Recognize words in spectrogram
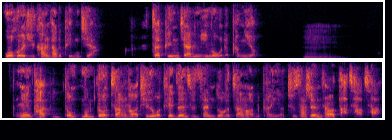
我会去看他的评价，在评价里面有没有我的朋友？嗯。因为他都我们都有账号，其实我可以认识很多个账号的朋友。就是他虽然他要打叉叉，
